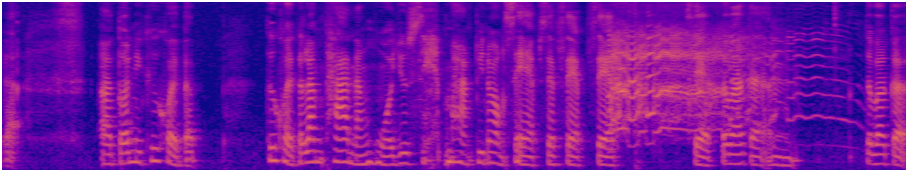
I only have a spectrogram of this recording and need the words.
กอะอ่าตอนนี้คือข่อยแบบ คือข่อยกำลังท่าหนังหัวอยู่แสบมากพี่น้องแสบแสบแสบแสบแสบแต่ว่ากันแต่ว่าก็บ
